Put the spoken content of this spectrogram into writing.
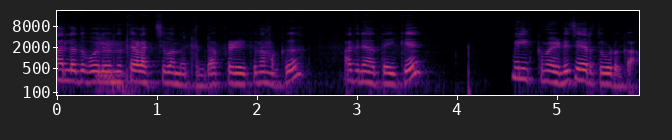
നല്ലതുപോലെ ഒന്ന് തിളച്ച് വന്നിട്ടുണ്ട്. അപ്പോഴേക്ക് നമുക്ക് അതിനകത്തേക്ക് മിൽക്ക് മെയ്ഡ് ചേർത്ത് കൊടുക്കാം.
